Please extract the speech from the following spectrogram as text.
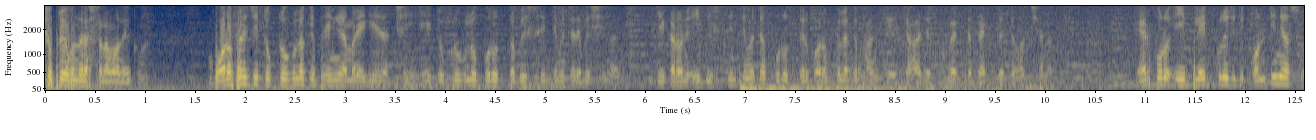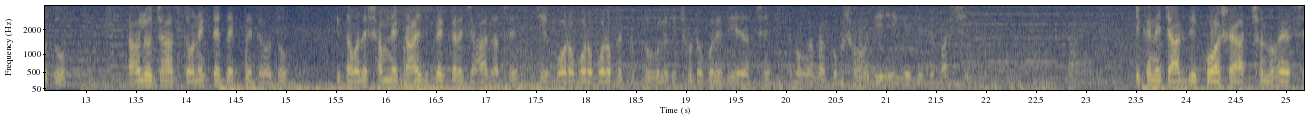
সুপ্রিয় বন্ধুরা, আসসালামু আলাইকুম। বরফের যে টুকরোগুলোকে ভেঙে আমরা এগিয়ে যাচ্ছি, এই টুকরোগুলো পুরুত্ব বিশ সেন্টিমিটারের বেশি নয়। যে কারণে এই বিশ সেন্টিমিটার পুরুত্বের বরফগুলোকে ভাঙতে জাহাজের খুব একটা ব্যাগ পেতে হচ্ছে না। এরপর এই প্লেটগুলো যদি কন্টিনিউয়াস হতো, তাহলেও জাহাজকে অনেকটা ব্যাগ পেতে হতো। কিন্তু আমাদের সামনে একটা আইস ব্রেকারের জাহাজ আছে, যে বড় বড় বরফের টুকরোগুলোকে ছোট করে দিয়ে যাচ্ছে এবং আমরা খুব সহজেই এগিয়ে যেতে পারছি। এখানে চারদিক কুয়াশায় আচ্ছন্ন হয়েছে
